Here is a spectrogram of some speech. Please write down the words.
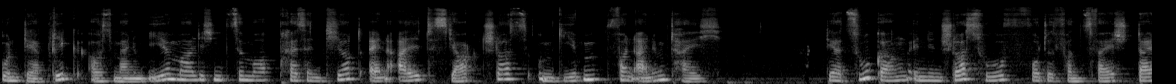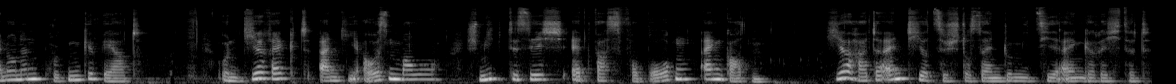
und der Blick aus meinem ehemaligen Zimmer präsentiert ein altes Jagdschloss umgeben von einem Teich. Der Zugang in den Schlosshof wurde von zwei steinernen Brücken gewährt. Und direkt an die Außenmauer schmiegte sich etwas verborgen ein Garten. Hier hatte ein Tierzüchter sein Domizil eingerichtet.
